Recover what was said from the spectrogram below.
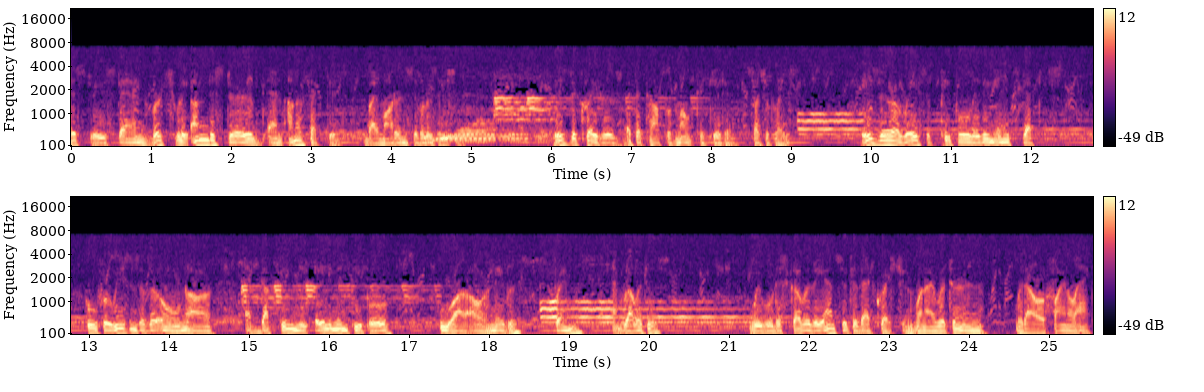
history stand virtually undisturbed and unaffected by modern civilization. Is the crater at the top of Mount Caqueta such a place? Is there a race of people living in its depths who, for reasons of their own, are abducting the alien people who are our neighbors, friends, and relatives? We will discover the answer to that question when I return with our final act.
